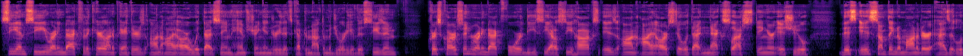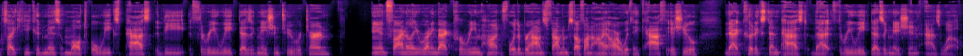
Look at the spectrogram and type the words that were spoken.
CMC, running back for the Carolina Panthers, on IR with that same hamstring injury that's kept him out the majority of this season. Chris Carson, running back for the Seattle Seahawks, is on IR still with that neck slash stinger issue this is something to monitor as it looks like he could miss multiple weeks past the three week designation to return. And finally, running back Kareem Hunt for the Browns found himself on IR with a calf issue that could extend past that three week designation as well.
